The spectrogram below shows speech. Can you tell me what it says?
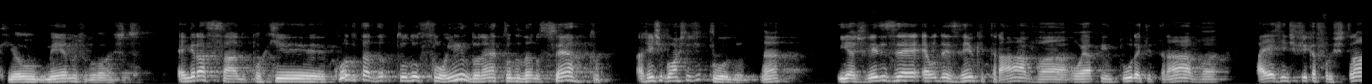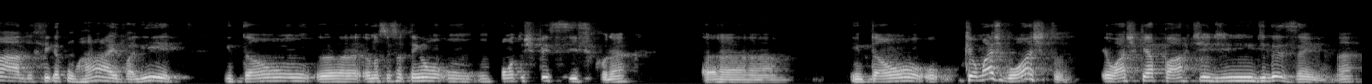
que eu menos gosto. É engraçado, porque quando está tudo fluindo, né, tudo dando certo, a gente gosta de tudo, né? E às vezes é, é, o desenho que trava, ou é a pintura que trava, aí a gente fica frustrado, fica com raiva ali. Então, uh, eu não sei se eu tenho um, um ponto específico, né? Uh, então, o, que eu mais gosto, eu acho que é a parte de, de desenho, né?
